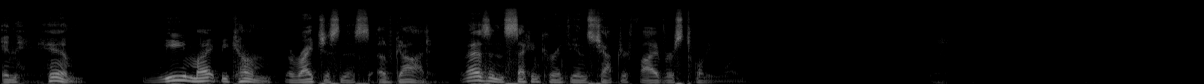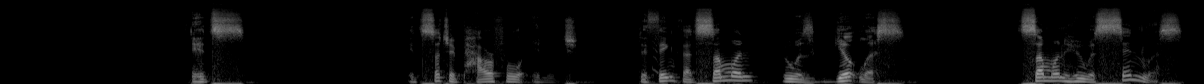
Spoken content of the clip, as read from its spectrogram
in him we might become the righteousness of God. And that is in 2 Corinthians chapter 5 verse 21. It's it's such a powerful image to think that someone who was guiltless, someone who was sinless,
